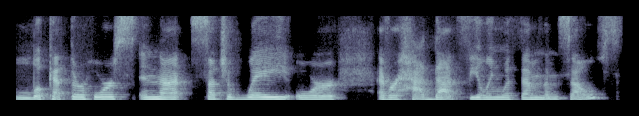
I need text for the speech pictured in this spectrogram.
look at their horse in that such a way or ever had that feeling with them themselves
